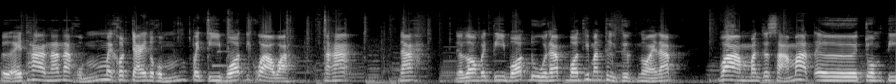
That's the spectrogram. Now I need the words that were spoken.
เออไอ้ท่านั้นนะผมไม่เข้าใจแต่ผมไปตีบอสดีกว่าวะนะฮะนะเดี๋ยวลองไปตีบอสดูนะครับบอสที่มันถึกๆหน่อยนะครับว่ามันจะสามารถเออโจมตี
